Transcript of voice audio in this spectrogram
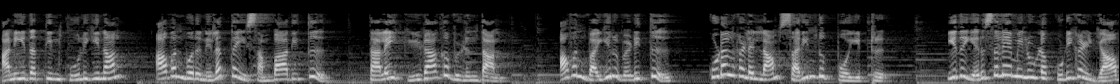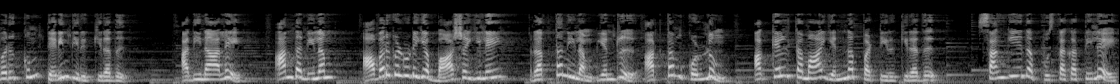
அநீதத்தின் கூலியினால் அவன் ஒரு நிலத்தை சம்பாதித்து தலை கீழாக விழுந்தான். அவன் வயிறு வெடித்து குடல்களெல்லாம் சரிந்து போயிற்று. இது எருசலேமில் உள்ள குடிகள் யாவருக்கும் தெரிந்திருக்கிறது. அதனாலே அந்த நிலம் அவர்களுடைய பாஷையிலே இரத்த நிலம் என்று அர்த்தம் கொள்ளும் அக்கெல்தமா எண்ணப்பட்டிருக்கிறது. சங்கீத புஸ்தகத்திலே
